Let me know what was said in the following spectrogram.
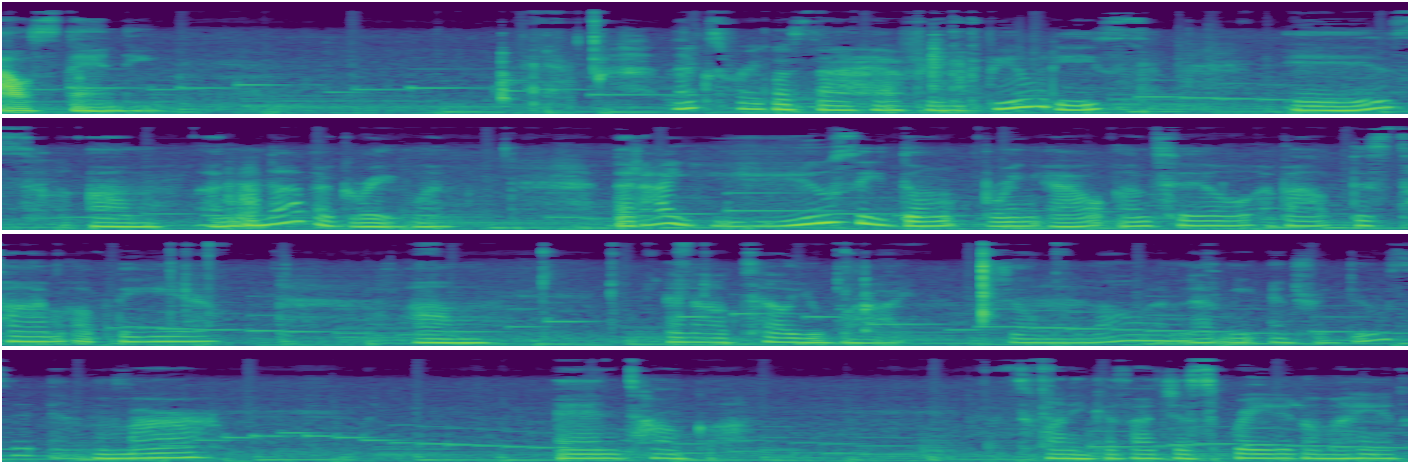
outstanding. Next fragrance that I have for you beauties is um, another great one that I usually don't bring out until about this time of the year. Um, and I'll tell you why. Malone, let me introduce it. And Myrrh and Tonka. It's funny because I just sprayed it on my hands.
